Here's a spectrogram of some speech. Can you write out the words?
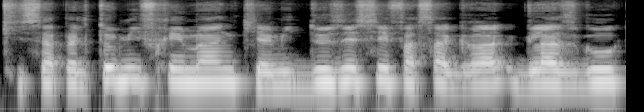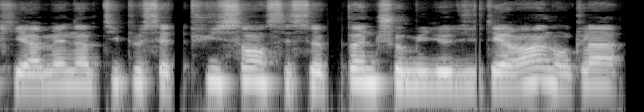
qui s'appelle Tommy Freeman, qui a mis deux essais face à Glasgow, qui amène un petit peu cette puissance et ce punch au milieu du terrain. Donc là,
